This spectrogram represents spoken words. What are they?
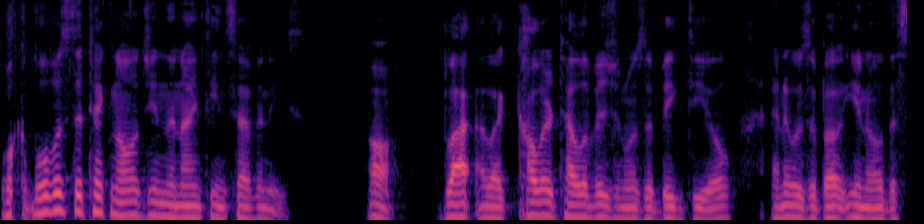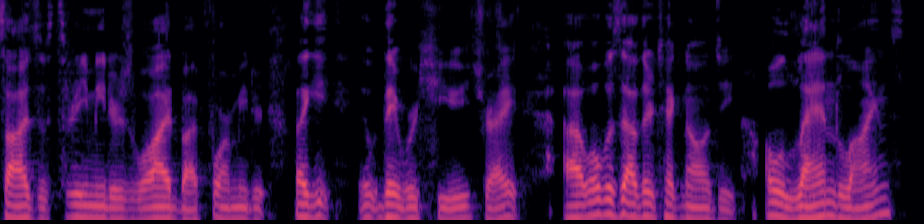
What what was the technology in the 1970s? Oh, black like color television was a big deal, and it was about you know the size of three meters wide by four meters. Like it, they were huge, right? Uh, what was the other technology? Oh, landlines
